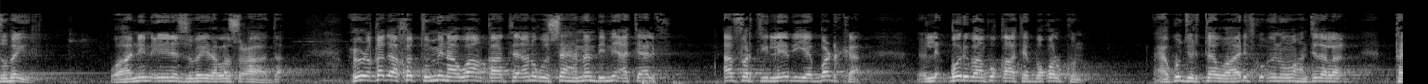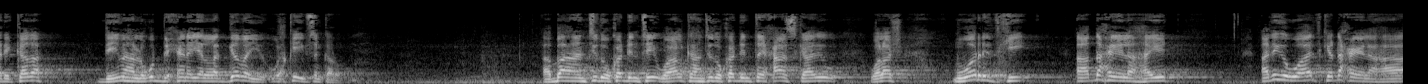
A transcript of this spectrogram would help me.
Zubayr waa nin ina zubayra la soco wuxuu qad akhadtu minha waan qaatay anugu sahman bimiati alf. Afartii leebiya barhka qori baan ku qaatay boqol kun. Waxaa ku jirta waaridku inuu hantida tarikada deymaha lagu bixinaya la gadayo wax ka iibsan karo. Abbaha hantiduu ka dhintay walaalka hantiduu ka dhintay xaaskaadii walaash muwaridkii aad dhaxli lahayd adiga waalidka dhaxli lahaa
